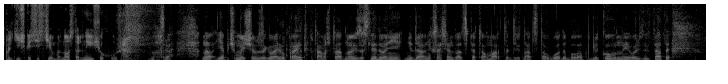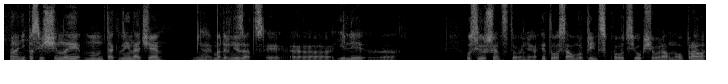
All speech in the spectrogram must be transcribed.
политической системы, но остальные еще хуже. Да. Но я почему еще заговорил про это? Потому что одно из исследований недавних, совсем 25 марта 2019 года, было опубликовано, его результаты, они посвящены так или иначе не знаю, модернизации э, или э, усовершенствования этого самого принципа вот, всеобщего равного права.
